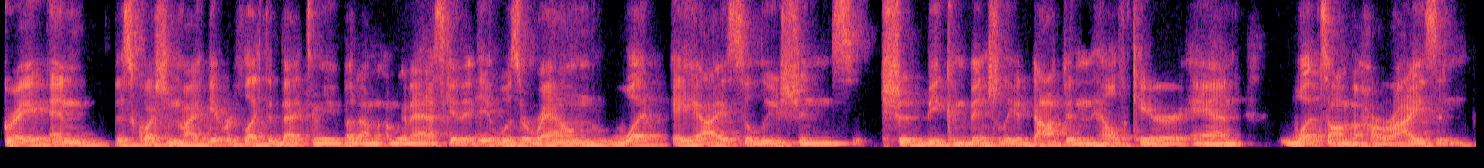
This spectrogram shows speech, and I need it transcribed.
Great. And this question might get reflected back to me, but I'm, I'm going to ask it. It was around what AI solutions should be conventionally adopted in healthcare and what's on the horizon.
